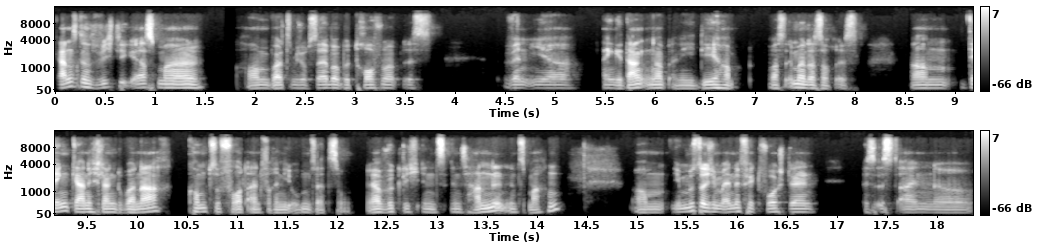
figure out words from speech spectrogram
ganz, ganz wichtig erstmal, ähm, weil es mich auch selber betroffen hat, ist, wenn ihr einen Gedanken habt, eine Idee habt, was immer das auch ist, ähm, denkt gar nicht lange drüber nach, kommt sofort einfach in die Umsetzung. Ja, wirklich ins, ins Handeln, ins Machen. Ähm, ihr müsst euch im Endeffekt vorstellen, es ist eine,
